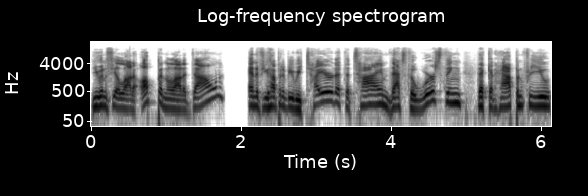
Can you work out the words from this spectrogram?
you're going to see a lot of up and a lot of down. And if you happen to be retired at the time, that's the worst thing that can happen for you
